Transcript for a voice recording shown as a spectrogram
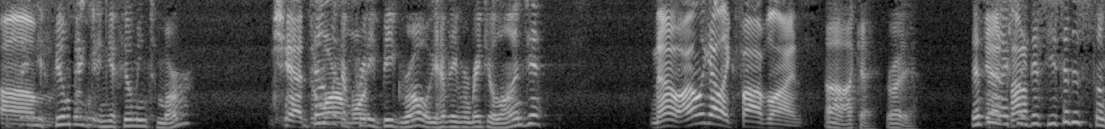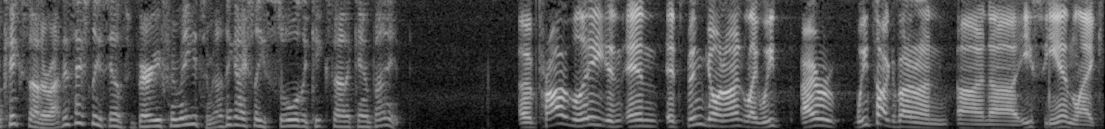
so Um, you're filming and you're filming tomorrow. yeah, It sounds like a pretty big role. You haven't even read your lines yet. No, I only got like five lines. Oh, okay, right. Yeah. This Yeah, actually a- this. You said this is on Kickstarter, right? This actually sounds very familiar to me. I think I actually saw the Kickstarter campaign. Uh, probably, and, and it's been going on. Like we, I we talked about it on on uh, ECN like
